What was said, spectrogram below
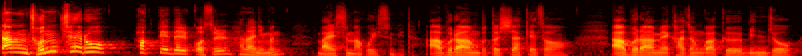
땅 전체로 확대될 것을 하나님은 말씀하고 있습니다. 아브라함부터 시작해서 아브라함의 가정과 그 민족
